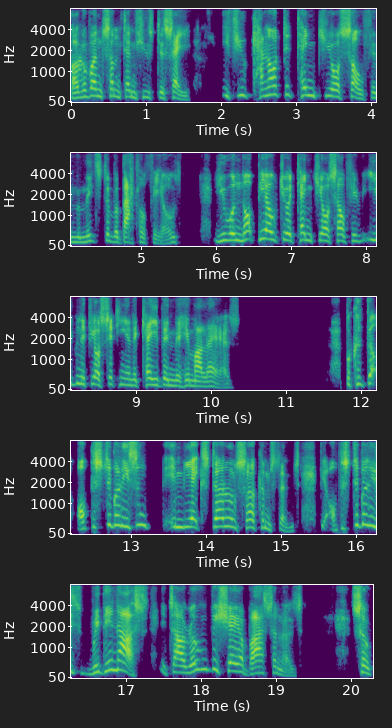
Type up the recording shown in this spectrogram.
Bhagavan sometimes used to say, if you cannot attend to yourself in the midst of a battlefield, you will not be able to attend to yourself if, even if you're sitting in a cave in the Himalayas because the obstacle isn't in the external circumstance. The obstacle is within us. It's our own Vishaya vasanas. So,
